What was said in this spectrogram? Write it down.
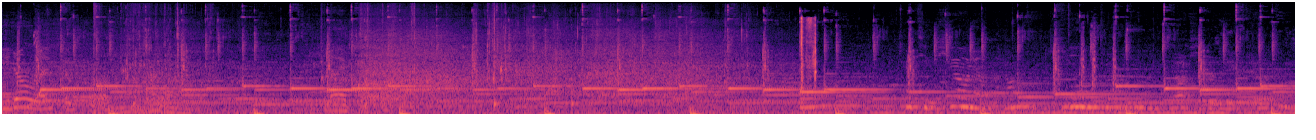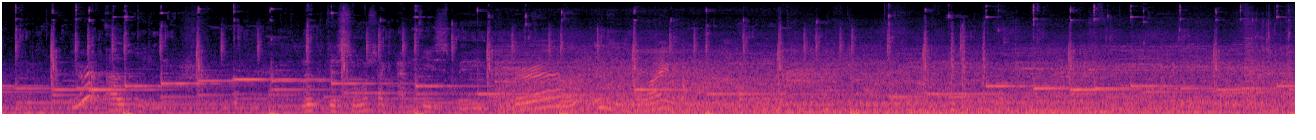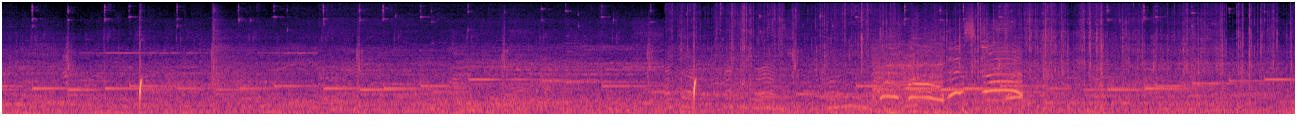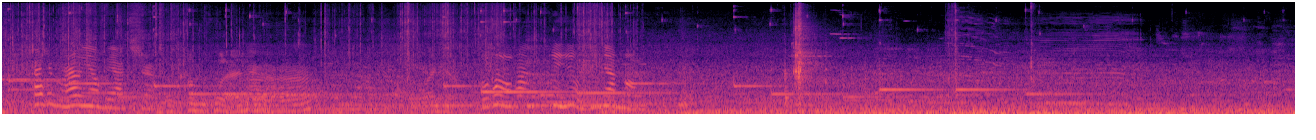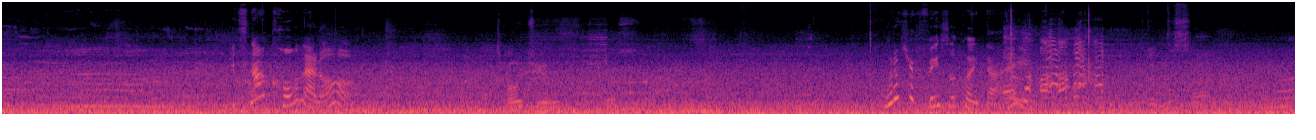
You don't like the ball. My. You're ugly. Look, there's so much 开始不让要不要吃？看不出来这个。我看我看，这已经有鸡蛋吗？ It's not cold at all. Told you. What does your face look like that? Look the sun.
